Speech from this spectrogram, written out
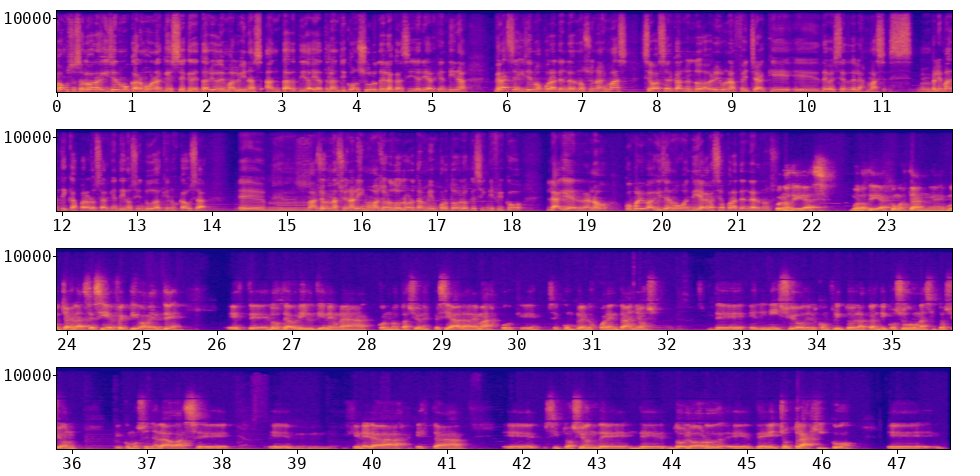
Eh, vamos a saludar a Guillermo Carmona, que es secretario de Malvinas, Antártida y Atlántico Sur de la Cancillería Argentina. Gracias, Guillermo, por atendernos una vez más. Se va acercando el 2 de abril, una fecha que eh, debe ser de las más emblemáticas para los argentinos, sin dudas, que nos causa eh, mayor nacionalismo, mayor dolor también por todo lo que significó la guerra, ¿no? ¿Cómo le va, Guillermo? Buen día, gracias por atendernos. Buenos días, buenos días, ¿cómo están? muchas gracias. Sí, efectivamente... Este 2 de abril tiene una connotación especial, además, porque se cumplen los 40 años del inicio del conflicto del Atlántico Sur, una situación que, como señalabas, eh, eh, genera esta eh, situación de, dolor, de hecho trágico,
